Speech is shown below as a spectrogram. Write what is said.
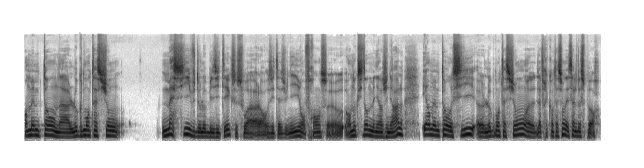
En même temps, on a l'augmentation massive de l'obésité, que ce soit alors aux États-Unis, en France, euh, en Occident de manière générale, et en même temps aussi euh, l'augmentation euh, de la fréquentation des salles de sport.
